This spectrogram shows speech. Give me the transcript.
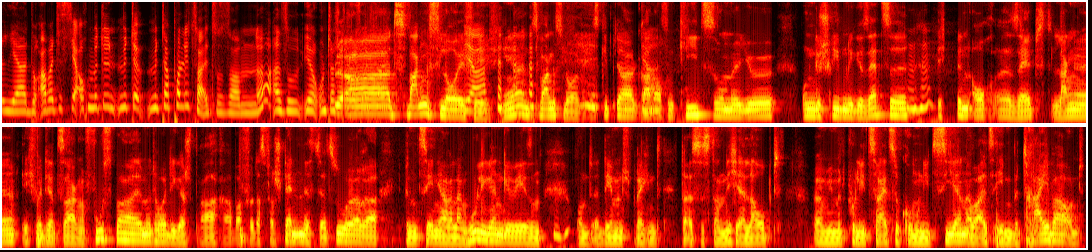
ja, du arbeitest ja auch mit, den, mit, der, mit der Polizei zusammen, ne? Also ihr unterstützt Ja, zwangsläufig. Ja. ja. zwangsläufig. Es gibt ja gerade ja. auf dem Kiez so Milieu ungeschriebene Gesetze. Mhm. Ich bin auch äh, selbst lange, ich würde jetzt sagen, Fußball mit heutiger Sprache, aber für das Verständnis der Zuhörer, ich bin zehn Jahre lang Hooligan gewesen mhm. und äh, dementsprechend, da ist es dann nicht erlaubt, irgendwie mit Polizei zu kommunizieren, aber als eben Betreiber und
